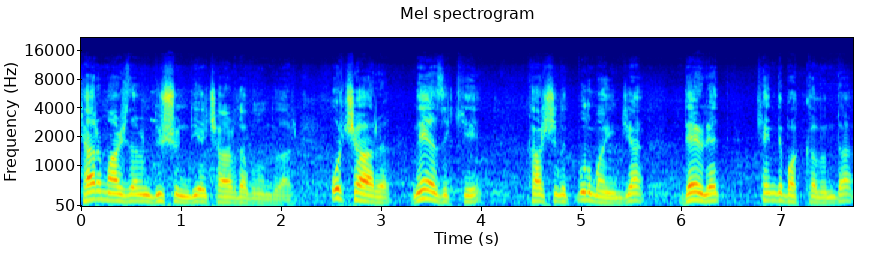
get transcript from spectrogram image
kar marjlarını düşün diye çağrıda bulundular. O çağrı ne yazık ki karşılık bulmayınca devlet kendi bakkalında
